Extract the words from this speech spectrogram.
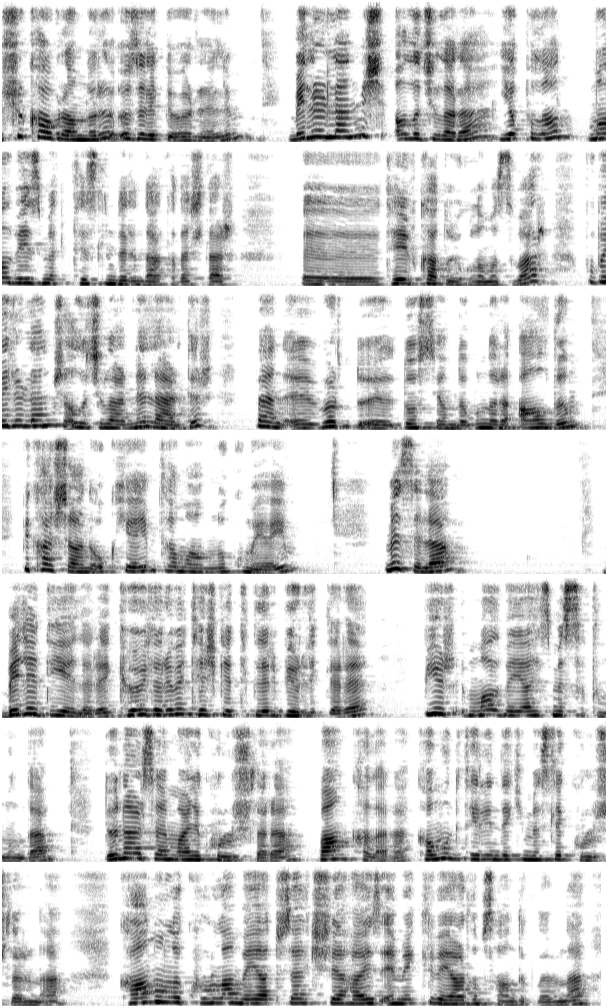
Şu kavramları özellikle öğrenelim. Belirlenmiş alıcılara yapılan mal ve hizmet teslimlerinde arkadaşlar e, tevkat uygulaması var. Bu belirlenmiş alıcılar nelerdir? Ben e, Word e, dosyamda bunları aldım. Birkaç tane okuyayım, tamamını okumayayım. Mesela belediyelere, köylere ve teşkil ettikleri birliklere bir mal veya hizmet satımında döner sermaye kuruluşlara, bankalara, kamu niteliğindeki meslek kuruluşlarına, kanunla kurulan veya tüzel kişiye haiz emekli ve yardım sandıklarına,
